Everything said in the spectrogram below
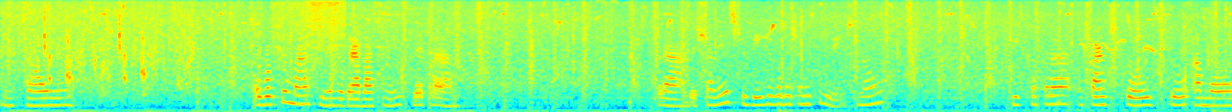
Então, eu vou filmar assim mesmo, vou gravar assim mesmo, se der pra pra deixar neste vídeo, eu vou deixar nesse vídeo, senão fica para a parte 2 do Amon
